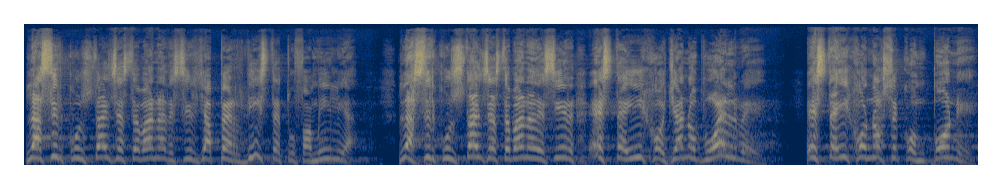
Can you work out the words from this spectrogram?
Las circunstancias te van a decir, ya perdiste tu familia. Las circunstancias te van a decir, este hijo ya no vuelve. Este hijo no se compone.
